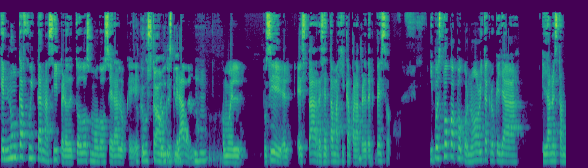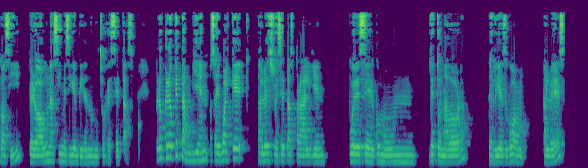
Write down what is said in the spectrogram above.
que nunca fui tan así, pero de todos modos era lo que, lo que buscaban, lo que esperaban, como el, pues sí, el, esta receta mágica para perder peso. Y pues poco a poco, ¿no? Ahorita creo que ya, que ya no es tanto así, pero aún así me siguen pidiendo mucho recetas. Pero creo que también, o sea, igual que tal vez recetas para alguien puede ser como un detonador de riesgo, tal vez,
